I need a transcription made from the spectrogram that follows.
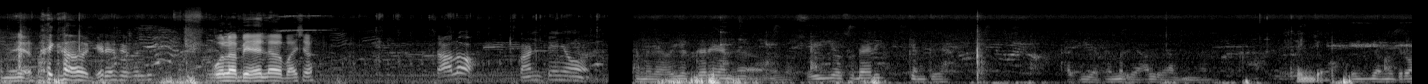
અમે ભાઈ ખાવા ઘરે ફેમિલી ઓલા બે હેલા પાછા. ચાલો કન્ટિન્યુ અમે હવે ઘરે અને સુઈ ગયો સુધારી કેમ કે થાકી ગયા ફેમિલી હાલે હાલ થઈ ગયો. થઈ ગયા મિત્રો.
